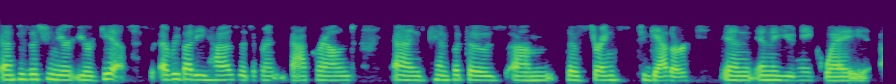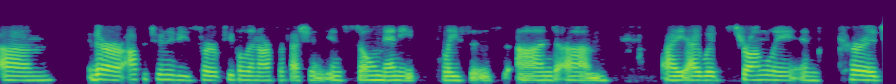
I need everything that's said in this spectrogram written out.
and position your your gifts. Everybody has a different background and can put those um, those strengths together in in a unique way. Um, there are opportunities for people in our profession in so many places, and um, I, I would strongly encourage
